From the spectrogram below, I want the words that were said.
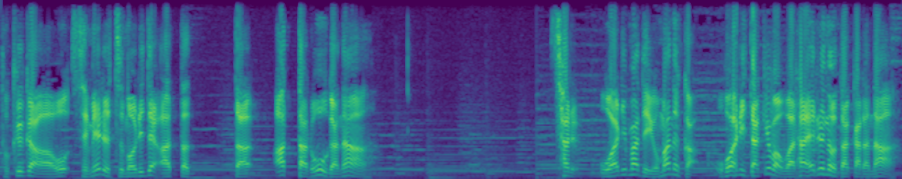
徳川を攻めるつもりであっただ、あったろうがな。猿、終わりまで読まぬか？終わりだけは笑えるのだからな。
